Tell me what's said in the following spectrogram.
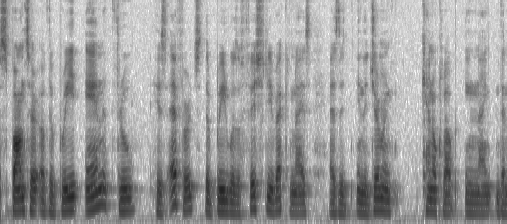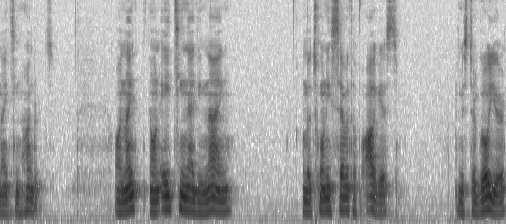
sponsor of the breed, and through his efforts, the breed was officially recognized as the, in the German Kennel Club in ni- the 1900s. On, ni- on 1899, on the 27th of August, Mr. Göller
